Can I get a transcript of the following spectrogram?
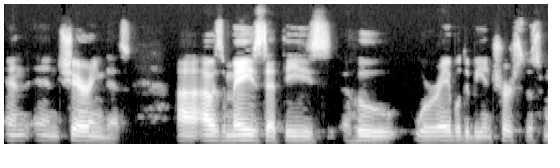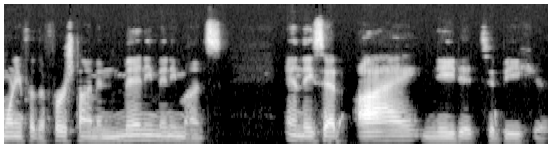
and, and sharing this. Uh, I was amazed at these who were able to be in church this morning for the first time in many, many months and they said, I needed to be here.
